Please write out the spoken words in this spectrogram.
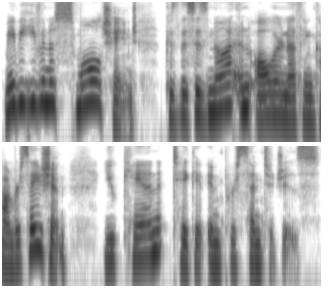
maybe even a small change, because this is not an all or nothing conversation. You can take it in percentages.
